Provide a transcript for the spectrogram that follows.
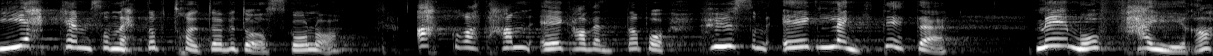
gikk hvem som nettopp trødde over dørskåla. Akkurat han jeg har venta på, hun som jeg lengter etter. Vi må feire.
